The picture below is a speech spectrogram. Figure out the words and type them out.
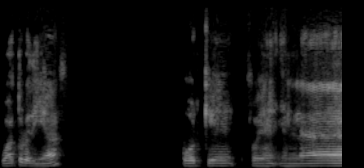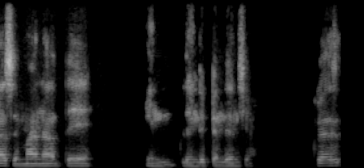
cuatro días porque fue en la semana de in- la independencia. Casi,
